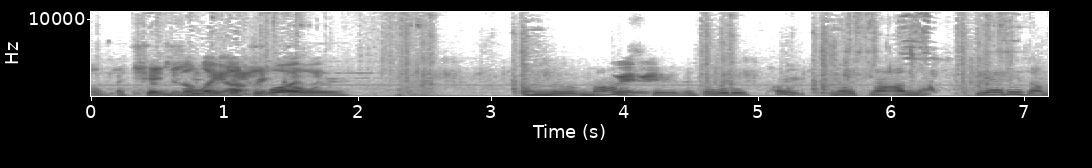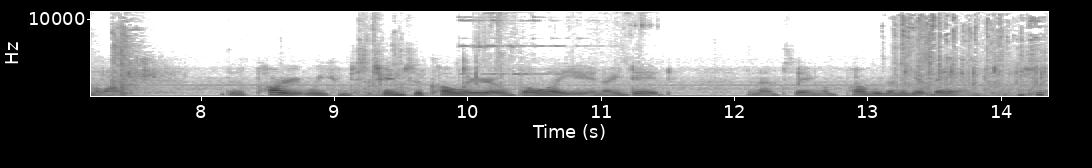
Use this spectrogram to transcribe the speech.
Oh, I changed it the to light a on different what? color. On the monster, there's a little part. No, it's not on the. Yeah, it is on the monster. There's a part where you can just change the color of the light, and I did. And I'm saying I'm probably gonna get banned.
